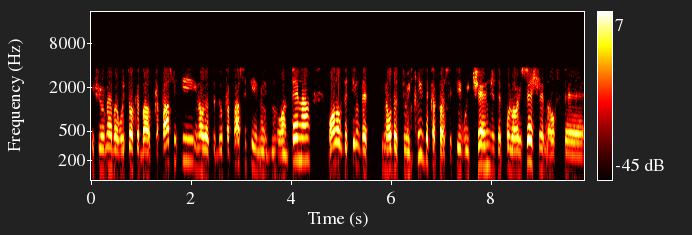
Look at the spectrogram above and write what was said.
if you remember, we talk about capacity. In order to do capacity, you need more antenna. One of the things that, in order to increase the capacity, we change the polarization of the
